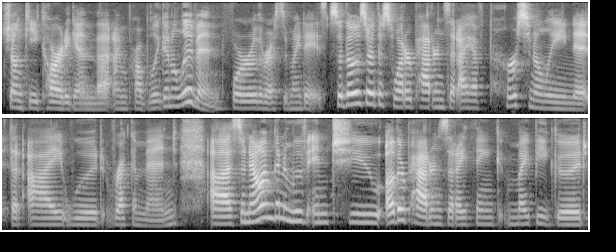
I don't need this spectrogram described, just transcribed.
chunky cardigan that I'm probably going to live in for the rest of my days. So those are the sweater patterns that I have personally knit that I would recommend. Uh, so now I'm going to move into other patterns that I think might be good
